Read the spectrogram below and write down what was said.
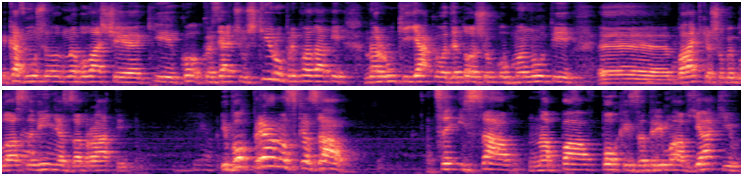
яка змушена була ще козячу шкіру прикладати на руки Якова для того, щоб обманути е, батька, щоб благословіння забрати. І Бог прямо сказав: це Ісав напав, поки задрімав Яків,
